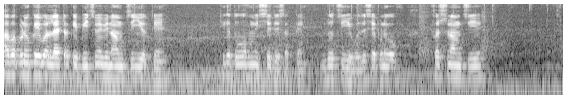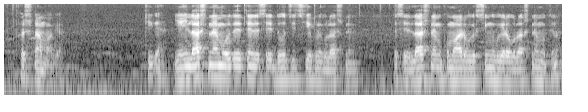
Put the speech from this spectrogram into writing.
अब अपने को कई बार लेटर के बीच में भी नाम चाहिए होते हैं। ठीक है तो वो हम इससे दे सकते हैं, जो चाहिए वो। जैसे अपने को फ़र्स्ट नाम चाहिए फ़र्स्ट नाम आ गया। ठीक है, यहीं लास्ट नेम और देते हैं, जैसे दो चीज़ चाहिए अपने को लास्ट नेम जैसे लास्ट नेम कुमार वगैरह, सिंह वगैरह वो लास्ट नेम होते हैं ना।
